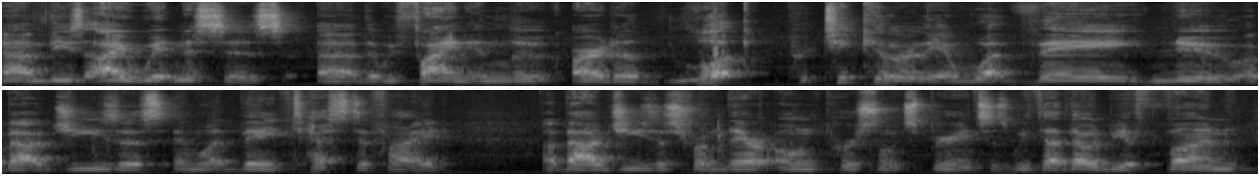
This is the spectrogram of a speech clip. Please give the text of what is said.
um, these eyewitnesses uh, that we find in Luke are to look particularly at what they knew about Jesus and what they testified about Jesus from their own personal experiences. We thought that would be a fun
